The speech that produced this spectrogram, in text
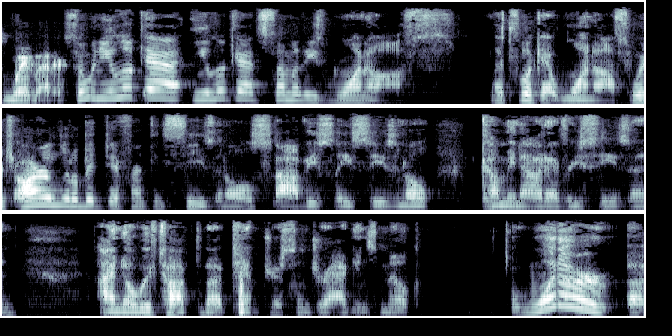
way better. so when you look at you look at some of these one-offs, let's look at one-offs, which are a little bit different than seasonals. Obviously, seasonal coming out every season. I know we've talked about Temptress and Dragon's Milk. What are uh,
